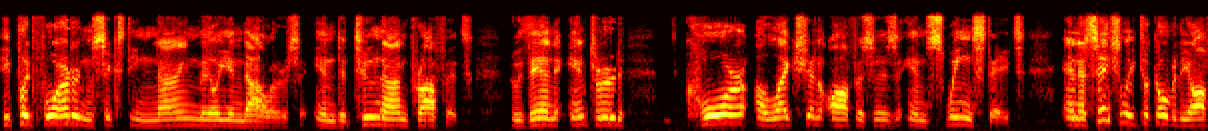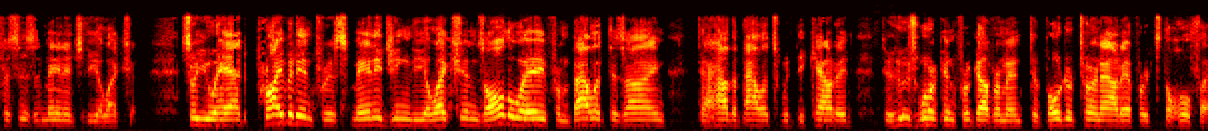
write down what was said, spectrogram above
He put $469 million into two nonprofits who then entered core election offices in swing states and essentially took over the offices and managed the election. So you had private interests managing the elections all the way from ballot design to how the ballots would be counted to who's working for government to voter turnout efforts, the whole thing.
